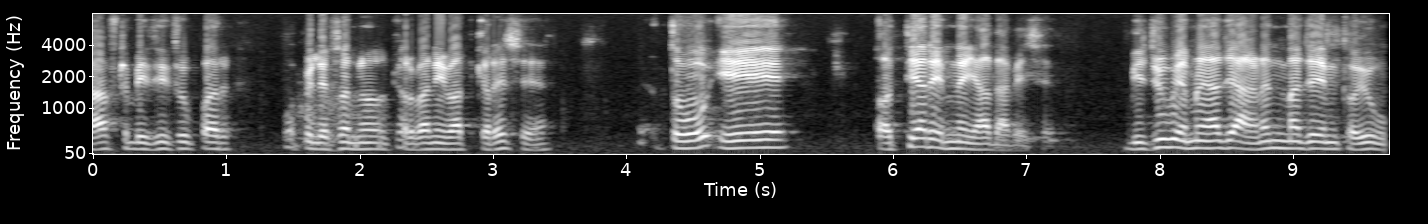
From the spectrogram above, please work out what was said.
કાસ્ટ બેઝિસ ઉપર પોપ્યુલેશન કરવાની વાત કરે છે, તો એ અત્યારે એમને યાદ આવે છે. બીજું એમણે આજે આણંદમાં જે એમ કહ્યું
